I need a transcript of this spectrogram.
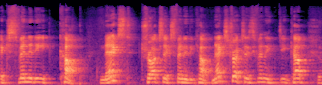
Xfinity Cup. Next, Trucks Xfinity Cup. Next, Trucks Xfinity Cup. Then,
